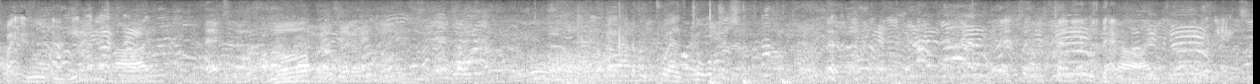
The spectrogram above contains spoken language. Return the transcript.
Quite an open game. Oh.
